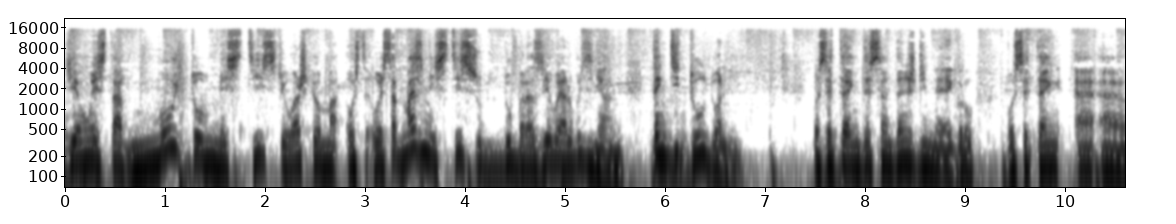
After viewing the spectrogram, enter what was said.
que é um estado muito mestiço, eu acho que é o, o est- o estado mais mestiço do Brasil é a Louisiana, tem de tudo ali. Você tem descendentes de negro, você tem ah, ah,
